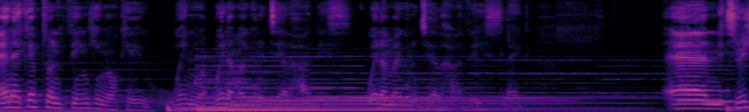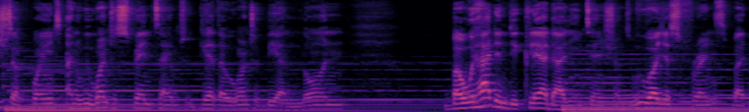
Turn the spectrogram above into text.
And I kept on thinking, okay, when when am I going to tell her this? When am I going to tell her this? Like, and it's reached a point, and we want to spend time together. We want to be alone but we hadn't declared our intentions. We were just friends, but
